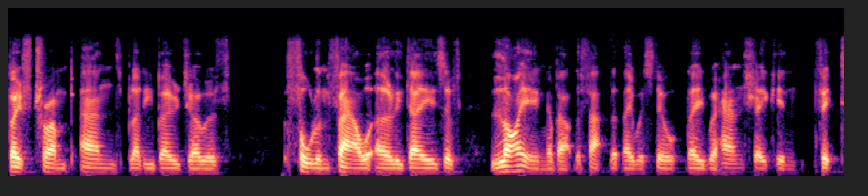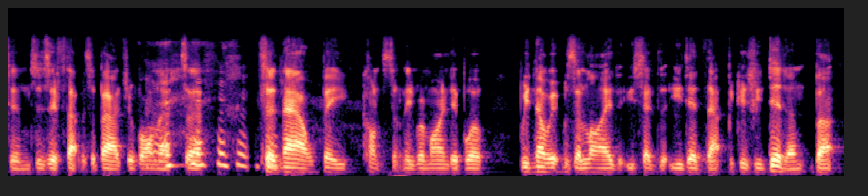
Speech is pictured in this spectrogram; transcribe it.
both Trump and bloody Bojo have fallen foul early days of lying about the fact that they were still they were handshaking victims as if that was a badge of honor to to now be constantly reminded well we know it was a lie that you said that you did that because you didn't but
